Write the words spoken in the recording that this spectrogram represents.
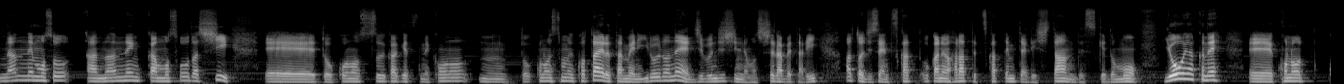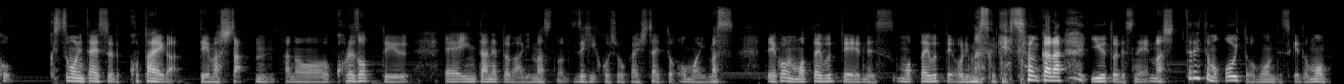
何年もそう、あ何年間もそうだし、えっ、ー、と、この数ヶ月ね、この、うんと、この質問に答えるためにいろいろね、自分自身でも調べたり、あとは実際に使っお金を払って使ってみたりしたんですけども、ようやくね、えー、このこ、質問に対する答えが出ました。うん。あのー、これぞっていう、えー、インターネットがありますので、ぜひご紹介したいと思います。で、これもったいぶってです。もったいぶっておりますが、結論から言うとですね、まあ知ってる人も多いと思うんですけども、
